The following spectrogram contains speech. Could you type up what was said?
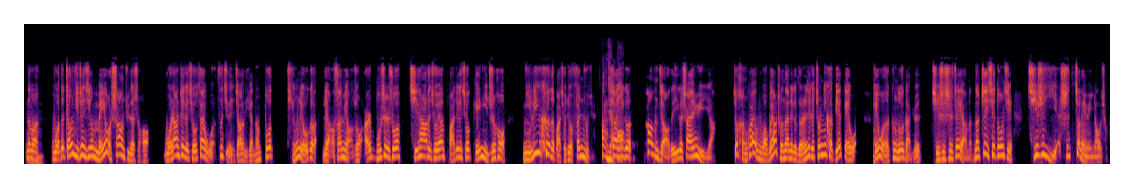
那么我的整体阵型没有上去的时候，我让这个球在我自己的脚底下能多停留个两三秒钟，而不是说其他的球员把这个球给你之后，你立刻的把球就分出去，像一个烫脚的一个山芋一样，就很快我不要承担这个责任，这个球你可别给我，给我的更多感觉其实是这样的。那这些东西其实也是教练员要求的。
